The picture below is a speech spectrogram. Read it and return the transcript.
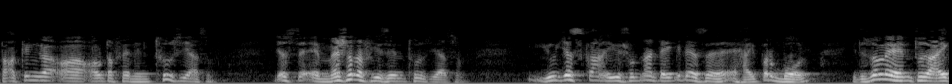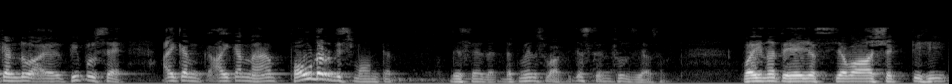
talking uh, out of an enthusiasm just a measure of his enthusiasm you just can't you should not take it as a, hyperbole it is only enthusiasm i can do I, people say i can i can powder this mountain. They say that. That means what? Just enthusiasm. Vaina tejasya va shakti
